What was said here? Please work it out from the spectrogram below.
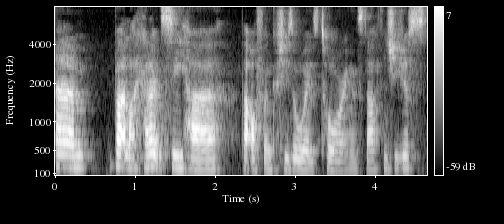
Um, but like I don't see her that often because she's always touring and stuff. And she just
